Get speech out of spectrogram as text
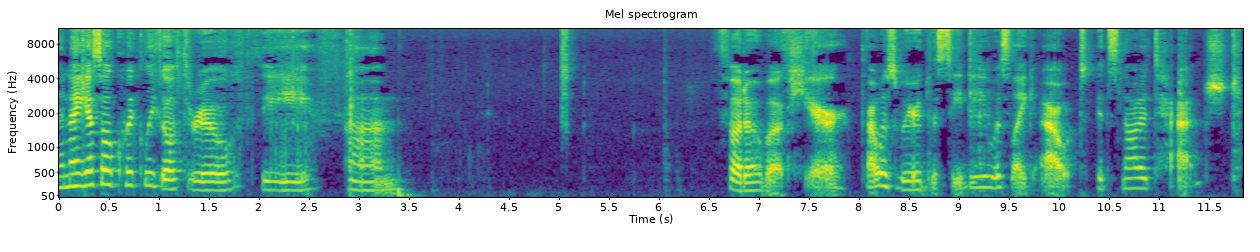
Then I guess I'll quickly go through the um, photo book here. That was weird. The CD was like out. It's not attached.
